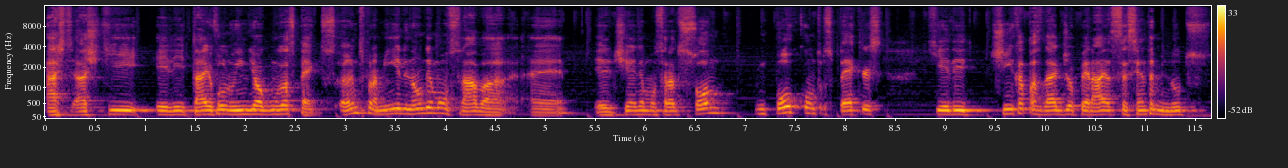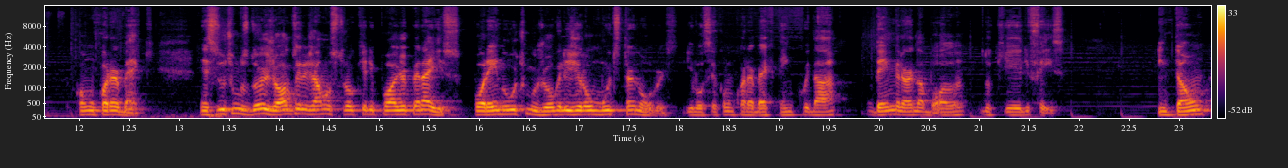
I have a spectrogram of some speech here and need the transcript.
acho, acho que ele está evoluindo em alguns aspectos. Antes, para mim, ele não demonstrava. É, ele tinha demonstrado só um pouco contra os Packers que ele tinha capacidade de operar 60 minutos como quarterback. Nesses últimos dois jogos, ele já mostrou que ele pode operar isso. Porém, no último jogo, ele gerou muitos turnovers. E você, como quarterback, tem que cuidar bem melhor da bola do que ele fez. Então,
